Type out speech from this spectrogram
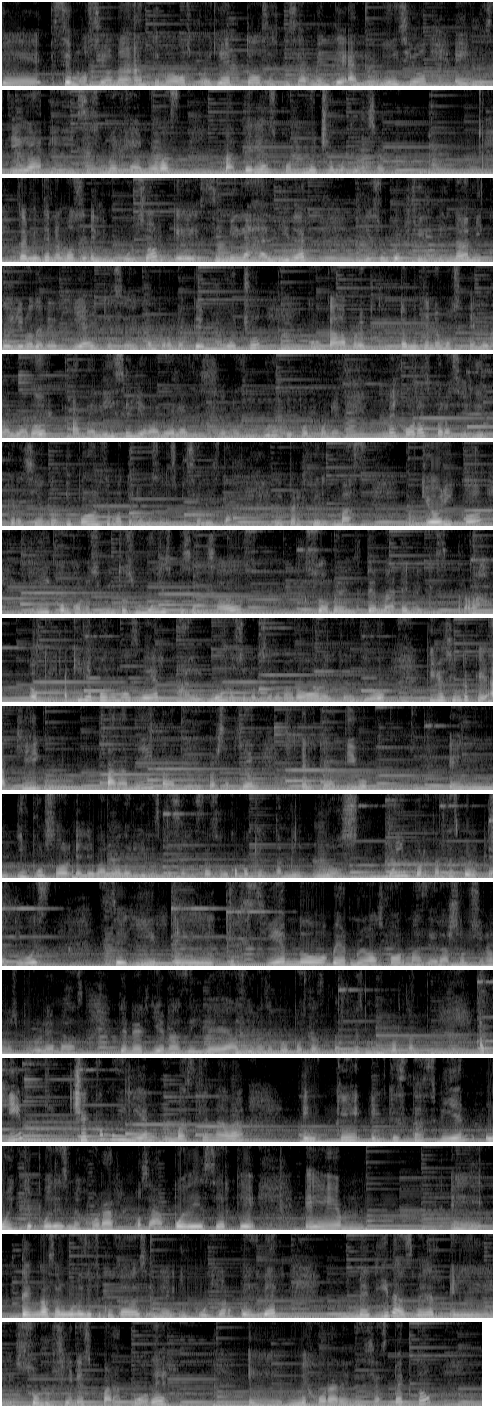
que se emociona ante nuevos proyectos, especialmente al inicio, e investiga y se sumerge a nuevas materias con mucha motivación. También tenemos el impulsor que simila al líder y es un perfil dinámico, lleno de energía y que se compromete mucho con cada proyecto. También tenemos el evaluador, analiza y evalúa las decisiones del grupo y propone mejoras para seguir creciendo. Y por último tenemos el especialista, el perfil más teórico y con conocimientos muy especializados sobre el tema en el que se trabaja. Ok, aquí ya podemos ver algunos, el observador, el creativo, que yo siento que aquí, para mí, para mi percepción, el creativo, el impulsor, el evaluador y el especialista son como que también los muy importantes, pero el creativo es seguir eh, creciendo, ver nuevas formas de dar solución a los problemas, tener llenas de ideas, llenas de propuestas, también es muy importante. Aquí checa muy bien, más que nada, en qué, en qué estás bien o en qué puedes mejorar. O sea, puede ser que em, eh, tengas algunas dificultades en el impulsor, puedes ver medidas, ver eh, soluciones para poder eh, mejorar en ese aspecto.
